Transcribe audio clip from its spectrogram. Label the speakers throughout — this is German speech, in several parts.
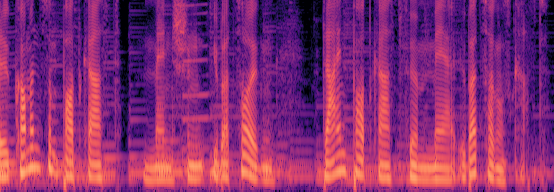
Speaker 1: Willkommen zum Podcast Menschen überzeugen, dein Podcast für mehr Überzeugungskraft.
